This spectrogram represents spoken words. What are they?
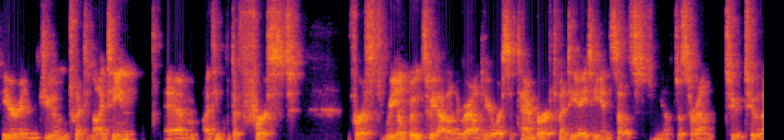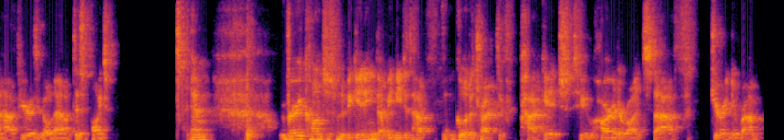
here in June 2019. Um, I think the first first real boots we had on the ground here were September 2018. So it's you know just around two two and a half years ago now at this point. Um, very conscious from the beginning that we needed to have a good, attractive package to hire the right staff during the ramp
